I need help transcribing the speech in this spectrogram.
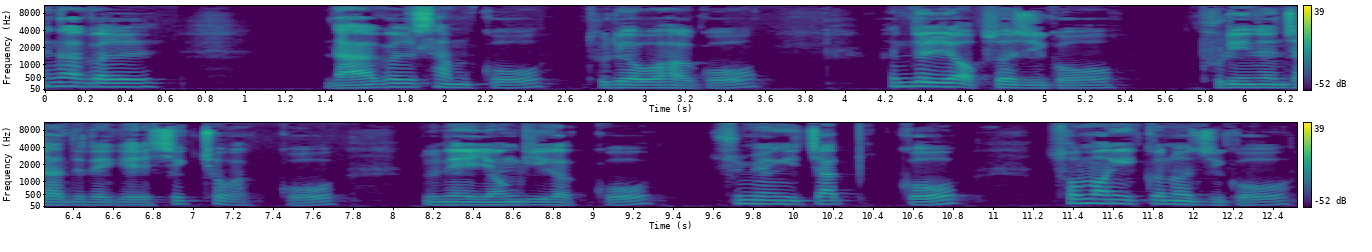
행악을 낙을 삼고 두려워하고 흔들려 없어지고 부리는 자들에게 식초 같고 눈에 연기 같고 수명이 짧고 소망이 끊어지고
